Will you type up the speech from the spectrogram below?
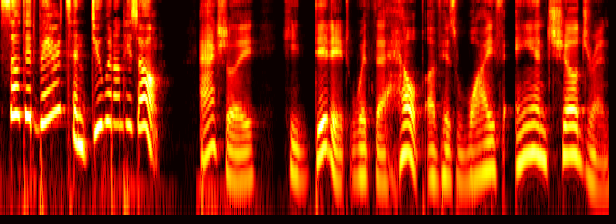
？So did Baerten do it on his own? Actually, he did it with the help of his wife and children.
